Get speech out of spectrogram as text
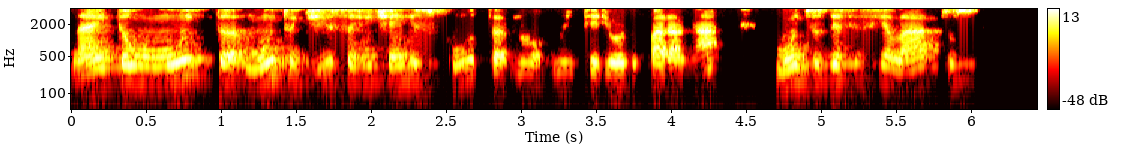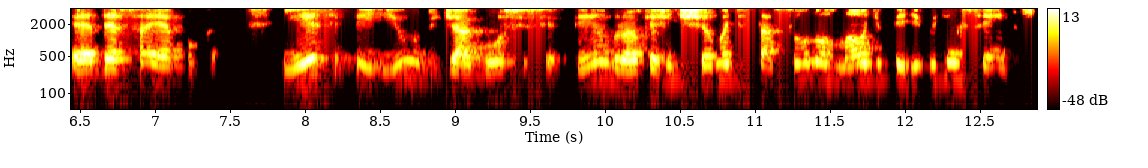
Né? Então, muita, muito disso a gente ainda escuta no, no interior do Paraná, muitos desses relatos é, dessa época. E esse período de agosto e setembro é o que a gente chama de estação normal de perigo de incêndios.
